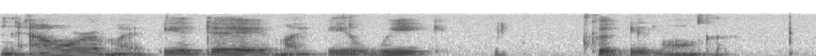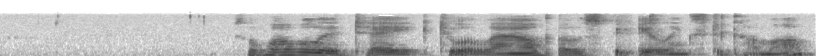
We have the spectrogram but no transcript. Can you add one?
an hour, it might be a day, it might be a week, it could be longer. So, what will it take to allow those feelings to come up?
